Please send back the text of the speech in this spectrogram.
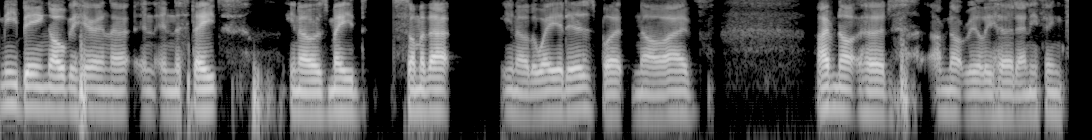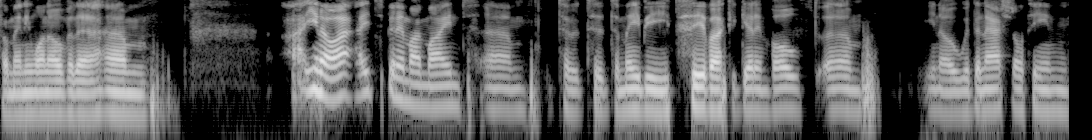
me being over here in the in, in the states, you know, has made some of that, you know, the way it is. But no, I've, I've not heard, I've not really heard anything from anyone over there. Um, I, you know, I, it's been in my mind um, to, to to maybe see if I could get involved, um, you know, with the national team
